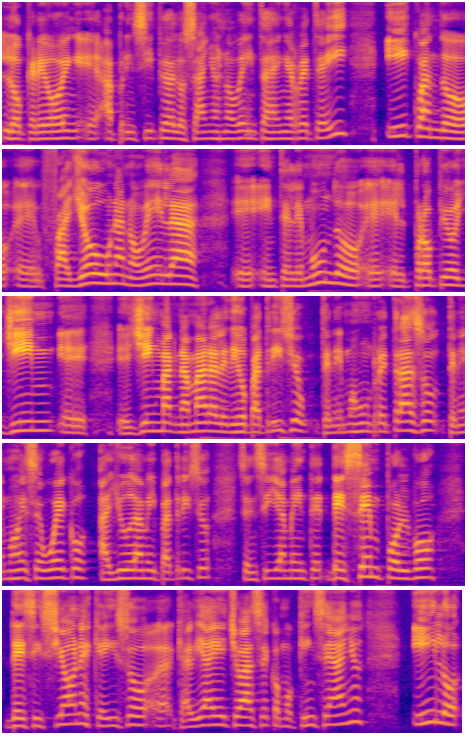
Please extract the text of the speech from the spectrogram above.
lo creó en, a principios de los años 90 en RTI y cuando falló una novela en Telemundo, eh, el propio Jim, eh, eh, Jim McNamara le dijo, Patricio, tenemos un retraso, tenemos ese hueco, ayúdame. Patricio sencillamente desempolvó decisiones que hizo, que había hecho hace como 15 años y lo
